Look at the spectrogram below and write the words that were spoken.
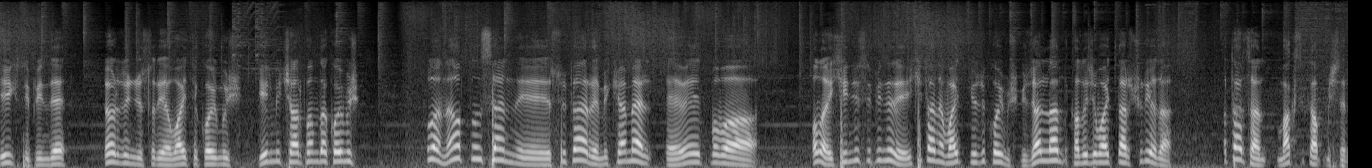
ilk spinde 4. sıraya White'i koymuş 20 çarpanı da koymuş. Ulan ne yaptın sen? Ee, süper, mükemmel. Evet baba. Valla ikinci spinde de iki tane white gözü koymuş. Güzel lan. Kalıcı white'lar şuraya da. Atarsan max'ı kapmıştır.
